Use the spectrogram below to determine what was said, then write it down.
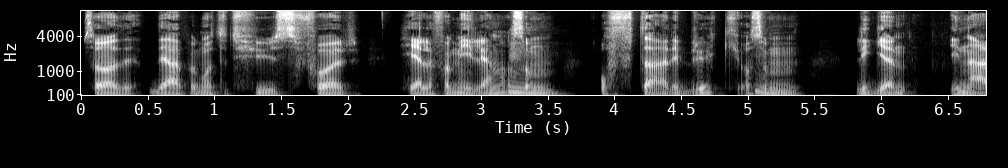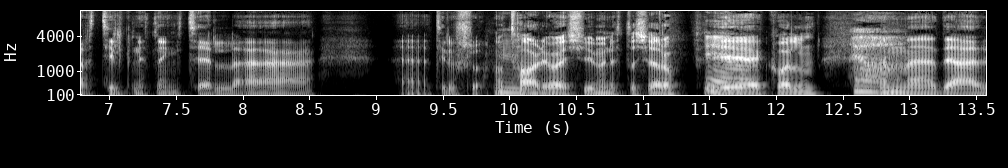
Så det, det er på en måte et hus for hele familien, og som ofte er i bruk, og som ligger en, i nær tilknytning til eh, eh, til Oslo. Nå tar det jo 20 minutter å kjøre opp Ja. i Kollen, Ja. men eh, det er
